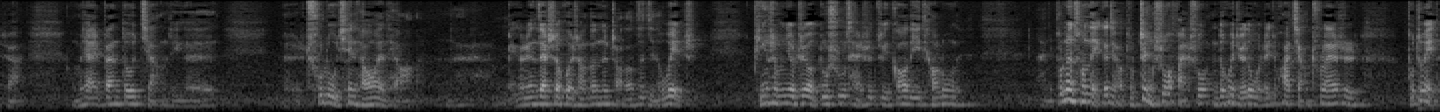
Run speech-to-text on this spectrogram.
是吧？我们现在一般都讲这个，呃，出路千条万条，每个人在社会上都能找到自己的位置。凭什么就只有读书才是最高的一条路呢？啊，你不论从哪个角度正说反说，你都会觉得我这句话讲出来是不对的。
